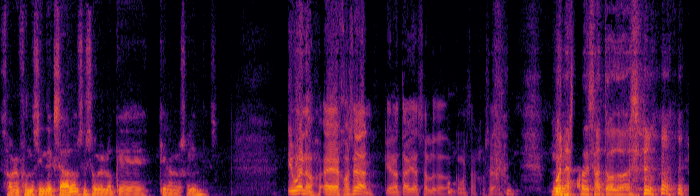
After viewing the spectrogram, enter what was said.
sobre fondos indexados y sobre lo que quieran los oyentes. Y bueno, eh, Joséan, que no te había saludado. ¿Cómo estás, Joséan? Buenas tardes a todos.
